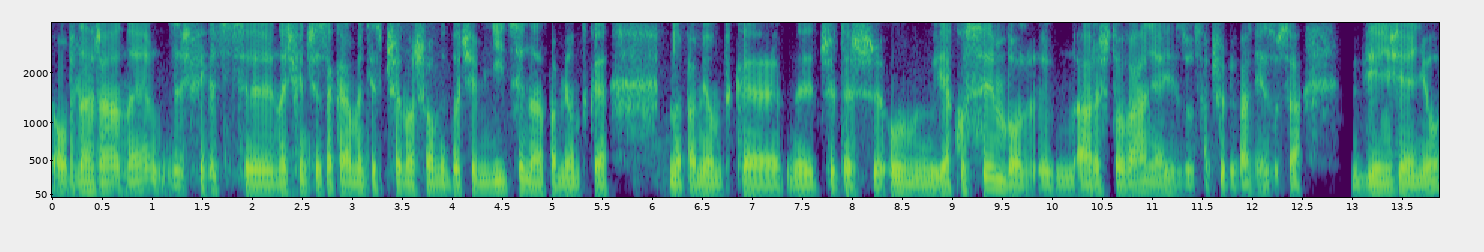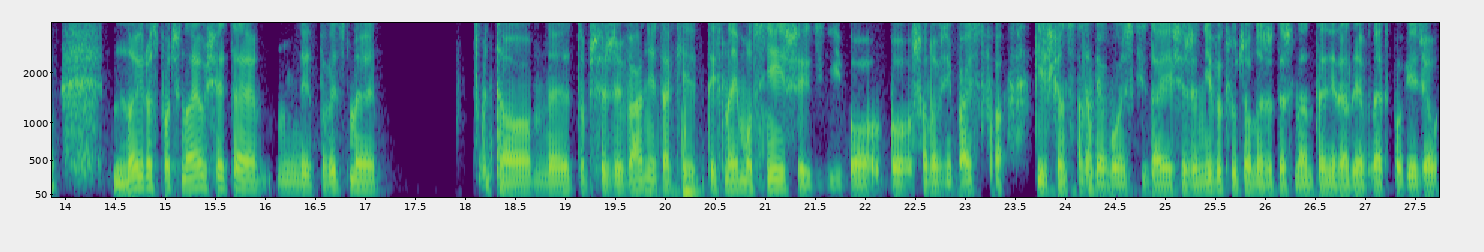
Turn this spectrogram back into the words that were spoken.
obnażane, ze świec Najświętszy Sakrament jest przenoszony do ciemnicy na pamiątkę, na pamiątkę czy też jako symbol aresztowania Jezusa, przebywania Jezusa w więzieniu. No i rozpoczynają się te, powiedzmy, to, to przeżywanie takie tych najmocniejszych dni, bo, bo szanowni państwo, kiedyś ksiądz Adam Jabłoński zdaje się, że niewykluczone, że też na antenie Radia Wnet powiedział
